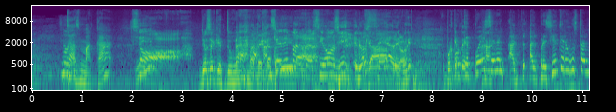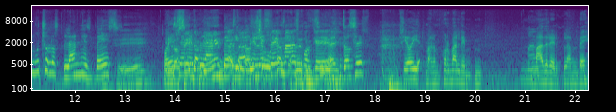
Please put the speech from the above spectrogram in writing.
No. ¿Tasmaca? Sí. No. Yo sé que tú manejas. ¿Qué demarcación? Sí, no sé, pero... ¿por qué? Porque, porque puede ser el, al, al, presidente le gustan mucho los planes B. Sí. Puede y lo ser sé el también. Plan B. Y lo dicho, sé más porque. Sí. Entonces, si hoy a lo mejor vale madre el plan B.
